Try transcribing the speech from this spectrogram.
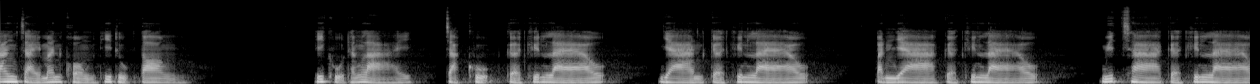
ตั้งใจมั่นคงที่ถูกต้องพิขูทั้งหลายจักขุเกิดขึ้นแล้วญาณเกิดขึ้นแล้ว ปัญญาเกิดขึ้นแล้ว วิชาเกิดขึ้นแล้ว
